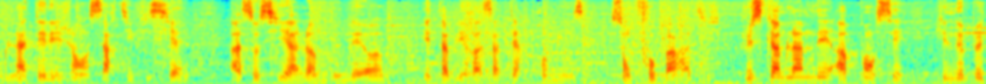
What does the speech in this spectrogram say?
où l'intelligence artificielle associé à l'homme de Néom, établira sa terre promise, son faux paradis, jusqu'à l'amener à penser qu'il ne peut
